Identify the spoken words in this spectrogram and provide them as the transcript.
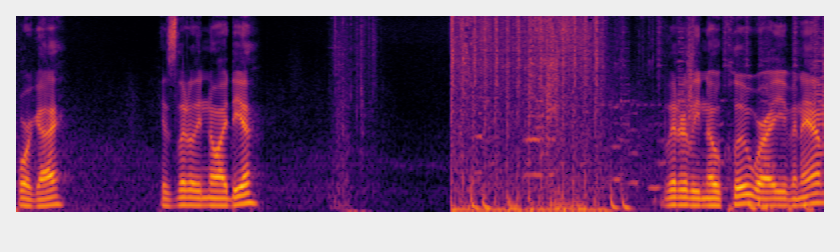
Poor guy. He has literally no idea. Literally no clue where I even am.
